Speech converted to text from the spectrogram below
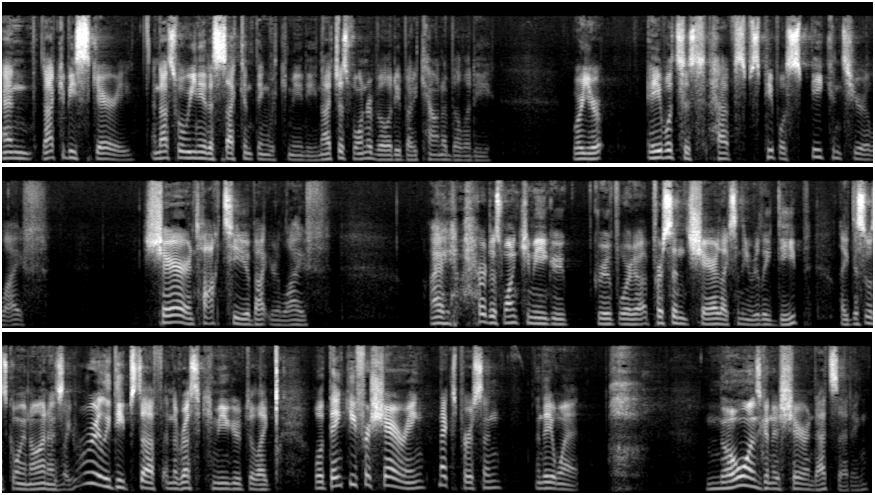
And that could be scary. And that's what we need a second thing with community, not just vulnerability, but accountability, where you're able to have people speak into your life, share and talk to you about your life. I heard this one community group, where a person shared like something really deep, like this is what's going on. And it's like really deep stuff. And the rest of the community group, they're like, well, thank you for sharing. Next person. And they went, oh, no one's going to share in that setting.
